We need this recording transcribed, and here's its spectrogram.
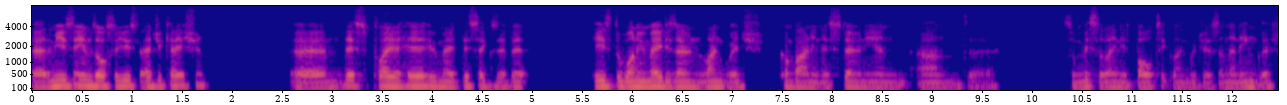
Uh, the museum's also used for education. Um, this player here who made this exhibit he's the one who made his own language, combining Estonian and uh, some miscellaneous Baltic languages and then English.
